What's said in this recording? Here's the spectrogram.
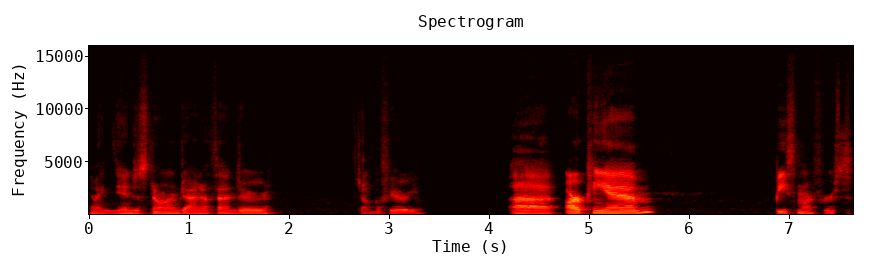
Like Ninja Storm, Dino Thunder, Jungle Fury. Uh RPM. Beast Morphers.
